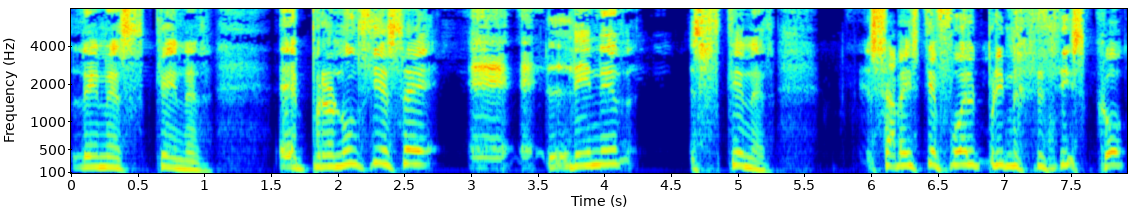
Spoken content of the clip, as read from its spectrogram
Lynyrd Skinner. Eh, pronúnciese Lynyrd Skinner. Sabéis que fue el primer disco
